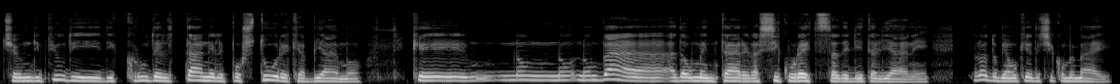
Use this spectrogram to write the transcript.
c'è un di più di, di crudeltà nelle posture che abbiamo che non, non, non va ad aumentare la sicurezza degli italiani, allora dobbiamo chiederci come mai.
